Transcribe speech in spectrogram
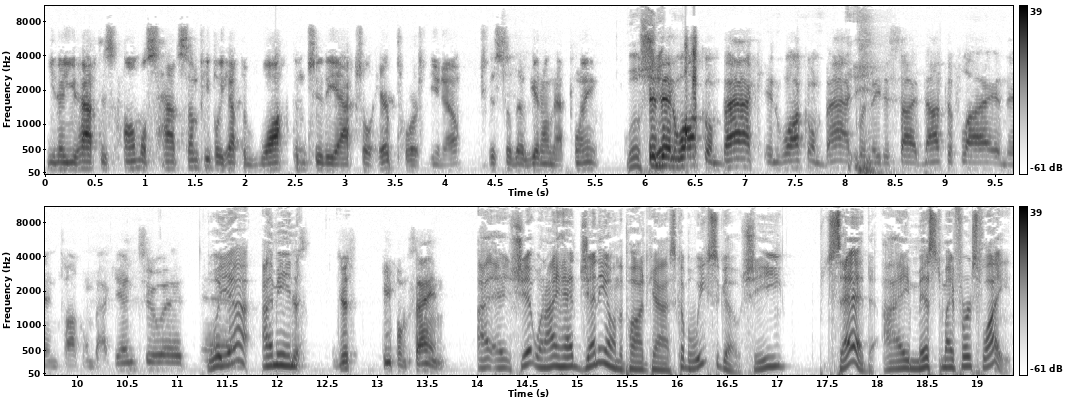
you know, you have to almost have some people you have to walk them to the actual airport, you know, just so they'll get on that plane. Well, shit. and then walk them back and walk them back when they decide not to fly, and then talk them back into it. Well, yeah, I mean, just, just keep them sane. I shit. When I had Jenny on the podcast a couple weeks ago, she said I missed my first flight,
